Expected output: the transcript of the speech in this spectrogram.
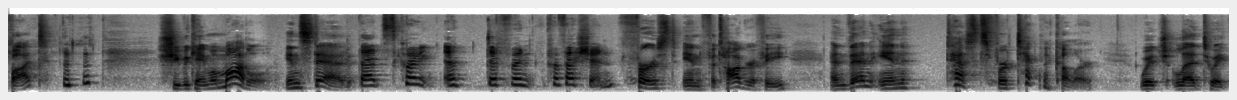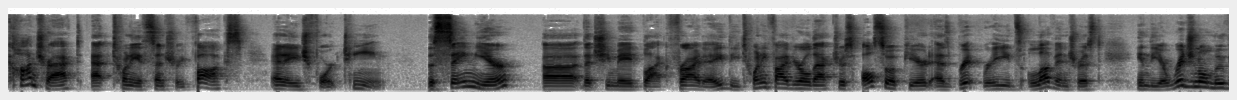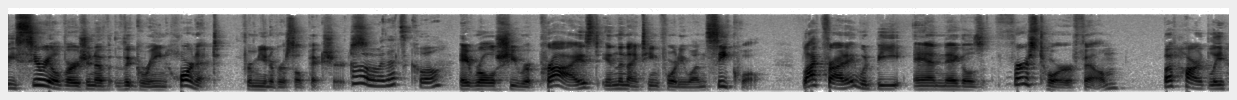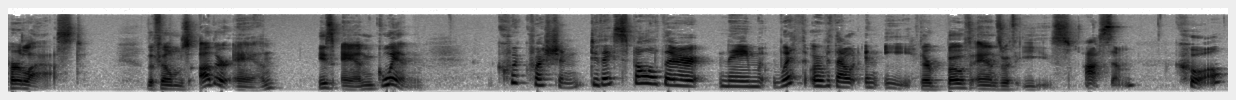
But she became a model instead, That's quite a different profession. first in photography and then in tests for Technicolor, which led to a contract at 20th Century Fox at age 14. The same year uh, that she made Black Friday, the 25 year old actress also appeared as Britt Reed's love interest in the original movie serial version of The Green Hornet from Universal Pictures Oh, that's cool. a role she reprised in the 1941 sequel. Black Friday would be Anne Nagel's first horror film, but hardly her last. The film's other Anne is Anne Gwynn. Quick question Do they spell their name with or without an E? They're both Annes with E's. Awesome. Cool.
